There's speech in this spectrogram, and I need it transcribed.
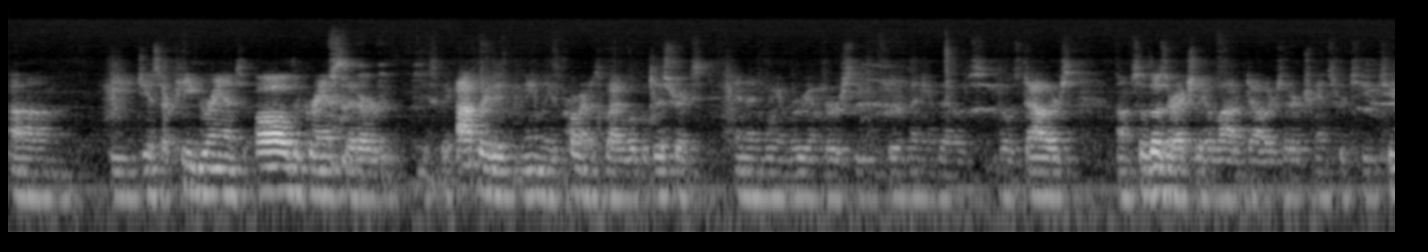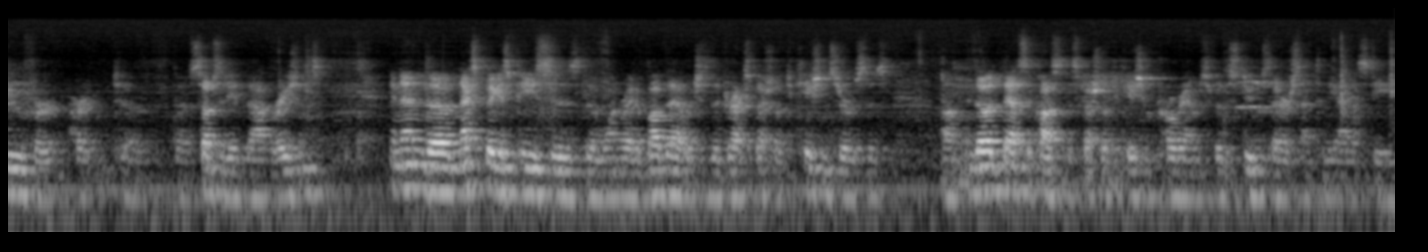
um, the GSRP grant, all the grants that are basically operated mainly as programs by local districts, and then we reimburse you for many of those, those dollars. Um, so those are actually a lot of dollars that are transferred to you too for part to the subsidy of the operations. And then the next biggest piece is the one right above that, which is the direct special education services. Um, and though that's the cost of the special education programs for the students that are sent to the ISD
